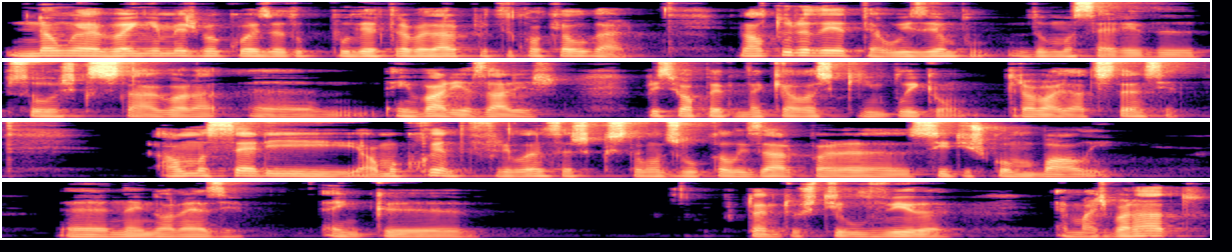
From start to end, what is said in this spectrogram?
não é bem a mesma coisa do que poder trabalhar a partir de qualquer lugar. Na altura dei até o exemplo de uma série de pessoas que se está agora uh, em várias áreas, principalmente naquelas que implicam trabalho à distância. Há uma série, há uma corrente de freelancers que estão a deslocalizar para sítios como Bali, uh, na Indonésia, em que, portanto, o estilo de vida é mais barato,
